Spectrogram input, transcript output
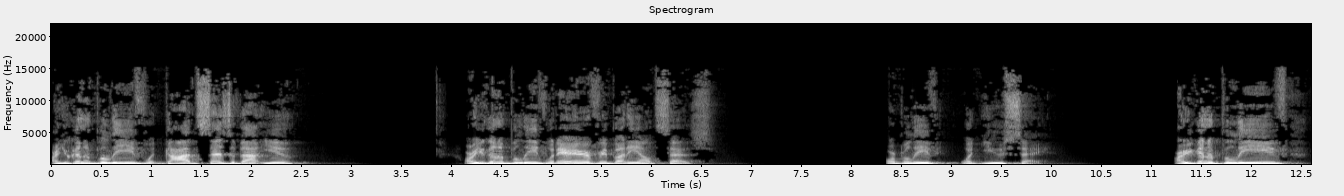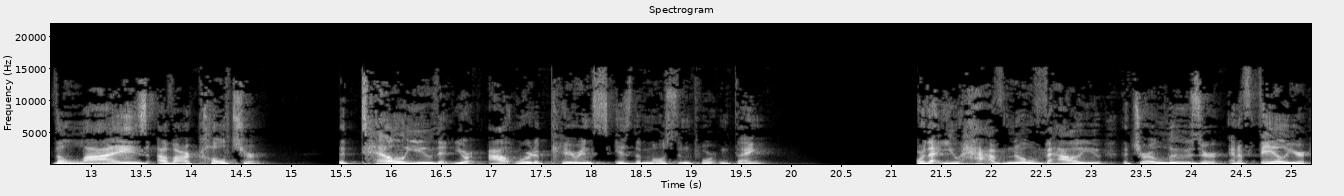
Are you going to believe what God says about you? Are you going to believe what everybody else says? Or believe what you say? Are you going to believe the lies of our culture that tell you that your outward appearance is the most important thing? Or that you have no value, that you're a loser and a failure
